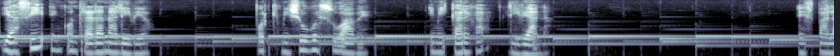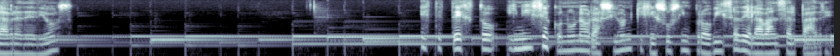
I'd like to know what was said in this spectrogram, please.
y así encontrarán alivio porque mi yugo es suave y mi carga liviana. Es palabra de Dios. Este texto inicia con una oración que Jesús improvisa de alabanza al Padre.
